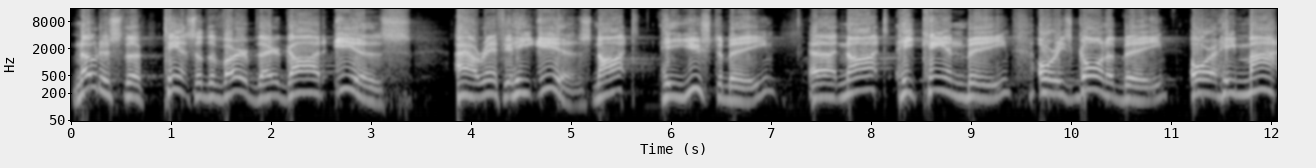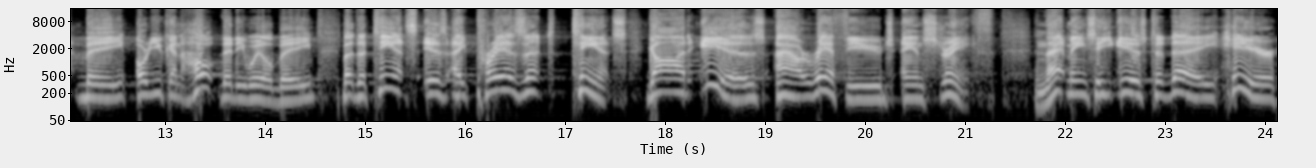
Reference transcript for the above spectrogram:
Notice the tense of the verb there God is our refuge. He is, not he used to be, uh, not he can be, or he's going to be, or he might be, or you can hope that he will be, but the tense is a present tense. God is our refuge and strength. And that means he is today, here,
